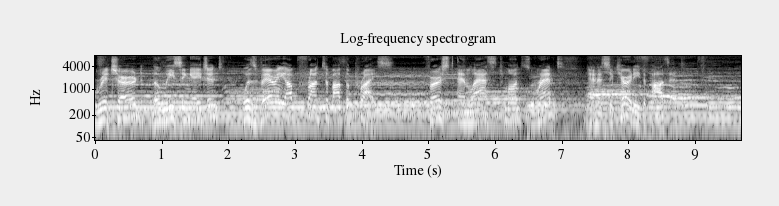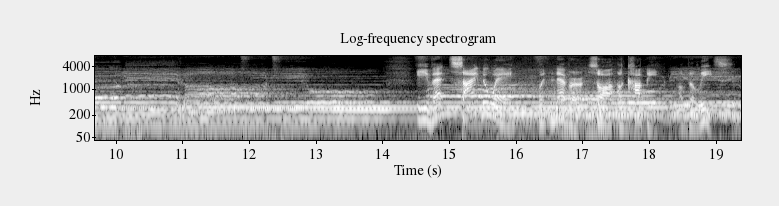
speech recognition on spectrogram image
Richard, the leasing agent, was very upfront about the price. First and last month's rent and a security deposit. Yvette signed away, but never saw a copy of the lease.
